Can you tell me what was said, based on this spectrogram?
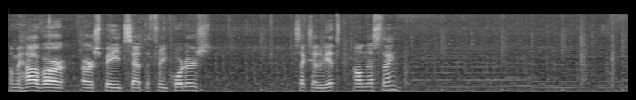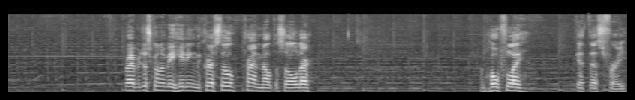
and we have our airspeed set to 3 quarters, 6 out of 8 on this thing. Right, we're just going to be heating the crystal, try and melt the solder and hopefully get this free.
